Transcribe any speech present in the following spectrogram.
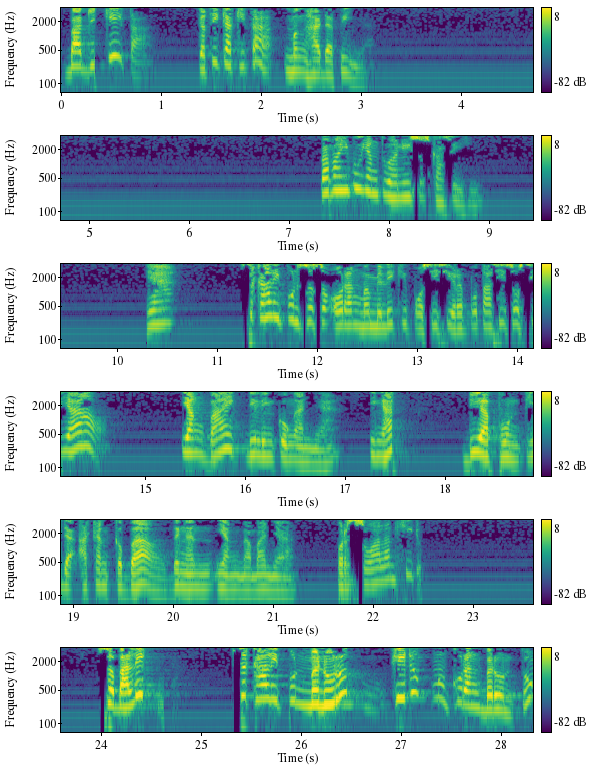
bagi kita ketika kita menghadapinya. Bapak Ibu yang Tuhan Yesus kasihi. Ya, sekalipun seseorang memiliki posisi reputasi sosial yang baik di lingkungannya, ingat, dia pun tidak akan kebal dengan yang namanya persoalan hidup. Sebaliknya, sekalipun menurut hidupmu kurang beruntung,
